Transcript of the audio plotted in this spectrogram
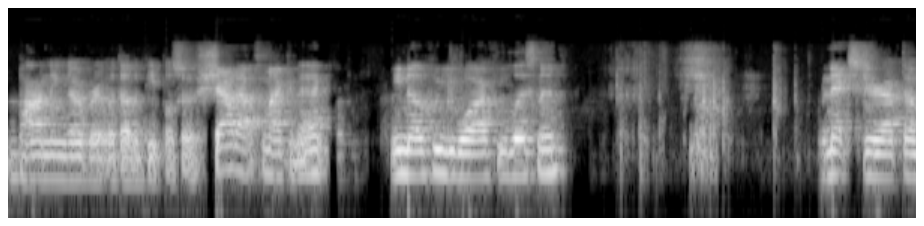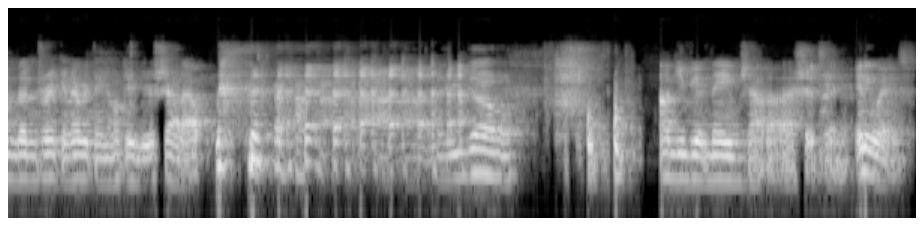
bonding over it with other people. So shout out to my connect. You know who you are if you're listening. Next year, after I'm done drinking everything, I'll give you a shout out. there you go. I'll give you a name shout out, I should say. Anyways,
